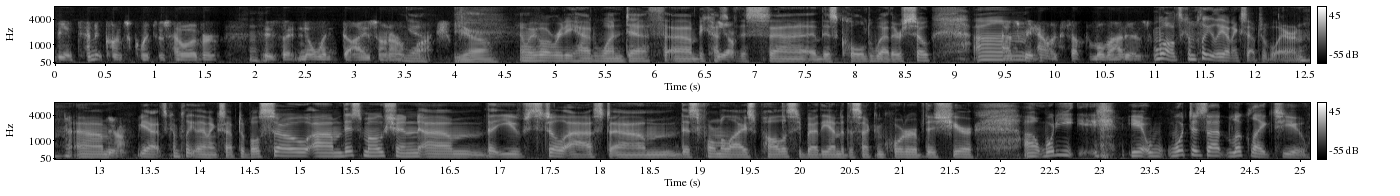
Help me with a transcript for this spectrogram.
The intended consequences, however, is that no one dies on our Yeah. watch. Yeah. And we've already had one death uh, because Yeah. of this uh, this cold weather. So, um, Ask me how acceptable that is. well, it's completely unacceptable, Aaron. Um, Yeah. it's completely unacceptable. So, um, this motion um, that you've still asked, um, this formalized policy by the end of the second quarter of this year, uh, what do you, you know, what does that look like to you?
